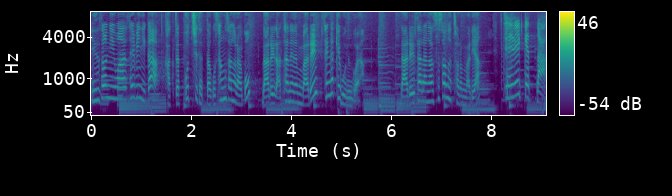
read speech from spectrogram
인성이와 세빈이가 각자 꽃이 됐다고 상상을 하고 나를 나타내는 말을 생각해 보는 거야. 나를 사랑한 수선화처럼 말이야. 재밌겠다.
